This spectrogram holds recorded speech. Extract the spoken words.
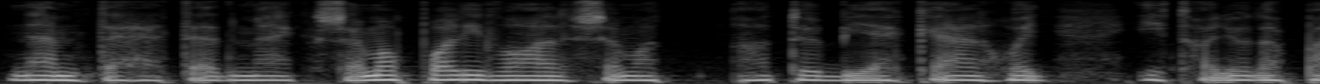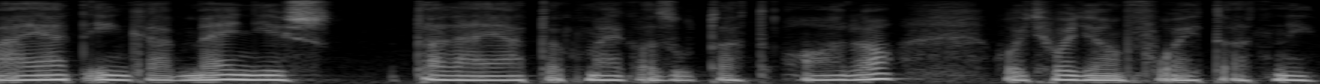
nem teheted meg, sem a palival, sem a, a többiekkel, hogy itt hagyod a pályát, inkább menj és találjátok meg az utat arra, hogy hogyan folytatni.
